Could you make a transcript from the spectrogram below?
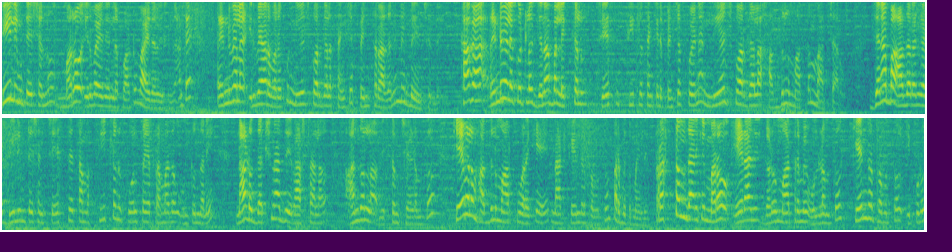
డీలిమిటేషన్ను మరో ఇరవై ఐదేళ్ళ పాటు వాయిదా వేసింది. అంటే రెండు వేల ఇరవై ఆరు వరకు నియోజకవర్గాల సంఖ్య పెంచరాదని నిర్ణయించింది. కాగా రెండు వేల ఒకటిలో జనాభా లెక్కలు చేసి సీట్ల సంఖ్యను పెంచకపోయినా నియోజకవర్గాల హద్దులు మాత్రం మార్చారు. జనాభా ఆధారంగా డీలిమిటేషన్ చేస్తే తమ సీట్లను కోల్పోయే ప్రమాదం ఉంటుందని నాడు దక్షిణాది రాష్ట్రాల ఆందోళన వ్యక్తం చేయడంతో కేవలం హద్దుల మార్పు వరకే నాటి కేంద్ర ప్రభుత్వం పరిమితమైంది. ప్రస్తుతం దానికి మరో ఏడాది గడువు మాత్రమే ఉండడంతో కేంద్ర ప్రభుత్వం ఇప్పుడు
